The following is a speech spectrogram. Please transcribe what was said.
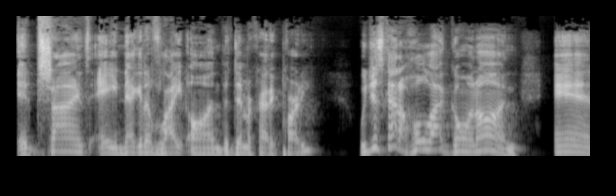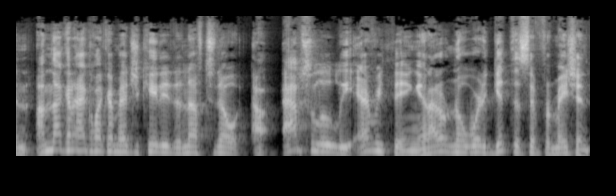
it shines a negative light on the Democratic Party. We just got a whole lot going on. And I'm not going to act like I'm educated enough to know uh, absolutely everything. And I don't know where to get this information.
